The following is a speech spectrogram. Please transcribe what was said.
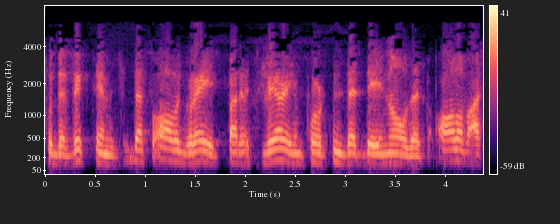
for the victims. That's all great, but it's very important that they know that all of us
